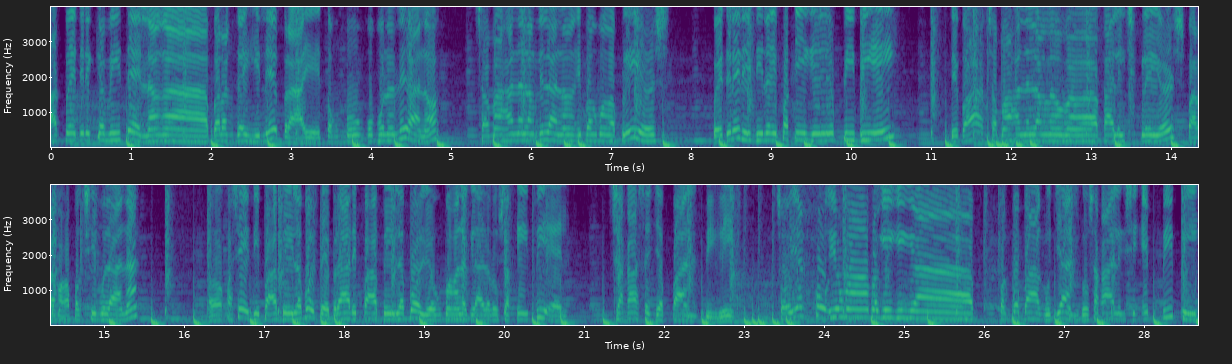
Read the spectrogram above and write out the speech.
At pwede rin gamitin ng ah, Barangay Hinebra, itong buong kupunan nila, no? Samahan na lang nila ng ibang mga players. Pwede rin, hindi na ipatigil yung PBA. 'di ba? At samahan na lang ng mga college players para makapagsimula na. O, kasi hindi pa available, February pa available yung mga naglalaro sa KBL saka sa Japan B-League. So yan po yung mga magiging ah, pagbabago diyan kung sakaling si MVP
